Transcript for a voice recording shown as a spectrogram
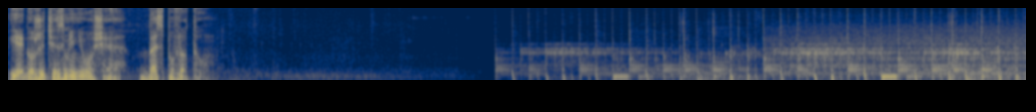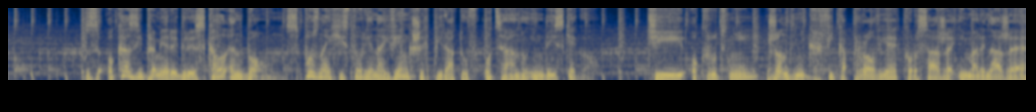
Jego życie zmieniło się bez powrotu. Z okazji premiery gry Skull and Bones poznaj historię największych piratów Oceanu Indyjskiego. Ci okrutni, rządni krwi kaprowie, korsarze i marynarze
